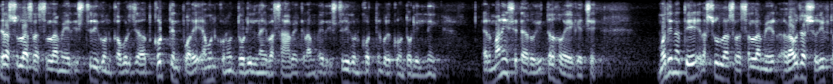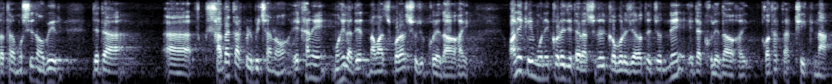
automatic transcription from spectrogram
যে রাসুল্লাহ সাল্লামের স্ত্রীগণ কবর জিয়ারত করতেন পরে এমন কোনো দলিল নাই বা সাহাবেক রামের স্ত্রীগণ করতেন বলে কোনো দলিল নেই। এর মানে সেটা রহিত হয়ে গেছে। মদিনাতে রাসুল্লাহ সাল্লাহ সাল্লামের রাউজা শরীফ তথা মসজিদ নবীর যেটা সাদা কার্পেট বিছানো, এখানে মহিলাদের নামাজ পড়ার সুযোগ করে দেওয়া হয়। অনেকেই মনে করে যেটা রাসুলের কবরে জারতের জন্য এটা খুলে দেওয়া হয়। কথাটা ঠিক না।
